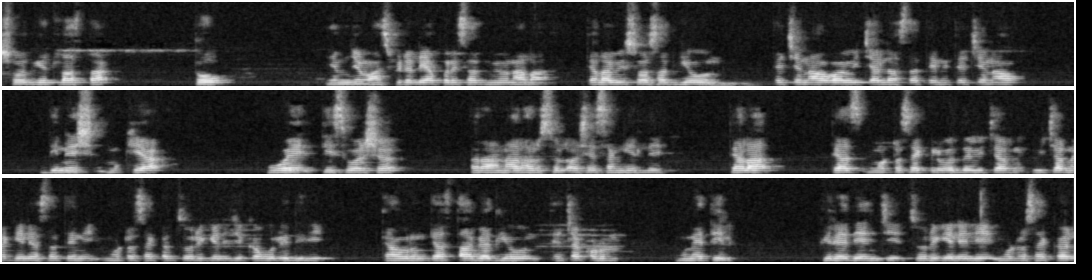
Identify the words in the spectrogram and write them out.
शोध घेतला असता तो एम जी एम हॉस्पिटल या परिसरात मिळून आला. त्याला विश्वासात घेऊन त्याचे नाव गाव विचारलं असता त्याने त्याचे नाव दिनेश मुखिया वय तीस वर्ष राहणार हर्सुल असे सांगितले. त्याला त्याच मोटरसायकलबद्दल विचार विचारणा केली असता त्यांनी मोटरसायकल चोरी केल्याची कबुली दिली त्यावरून त्यास ताब्यात घेऊन त्याच्याकडून पुण्यातील फिर्यादी यांची चोरी केलेली मोटरसायकल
